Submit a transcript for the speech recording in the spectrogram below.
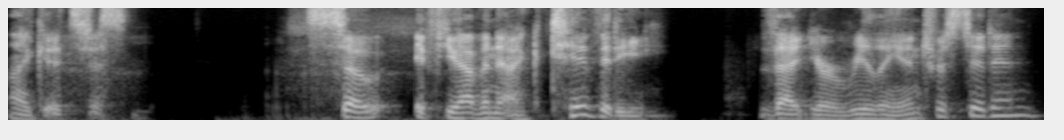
Like it's just so if you have an activity that you're really interested in,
